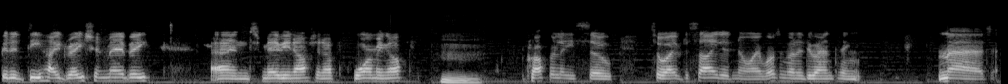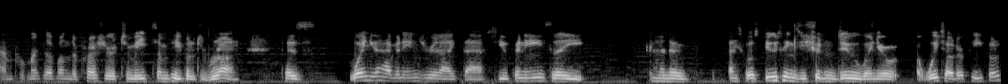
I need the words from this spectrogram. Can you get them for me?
bit of dehydration, maybe, and maybe not enough warming up hmm. properly. So, so I've decided no, I wasn't going to do anything mad and put myself under pressure to meet some people to run because when you have an injury like that, you can easily kind of I suppose, do things you shouldn't do when you're with other people.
